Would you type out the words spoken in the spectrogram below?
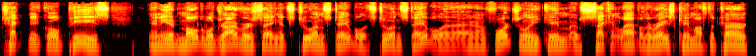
technical piece. And he had multiple drivers saying it's too unstable, it's too unstable, and, and unfortunately, he came a second lap of the race came off the turn,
